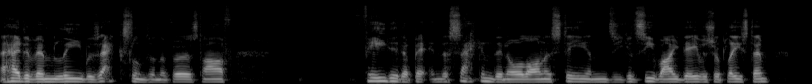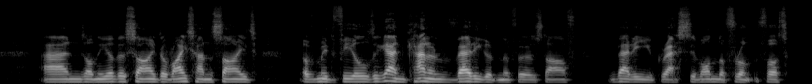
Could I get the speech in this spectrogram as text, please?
Ahead of him, Lee was excellent in the first half. Faded a bit in the second, in all honesty, and you can see why Davies replaced him. And on the other side, the right hand side of midfield, again, Cannon very good in the first half, very aggressive on the front foot,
